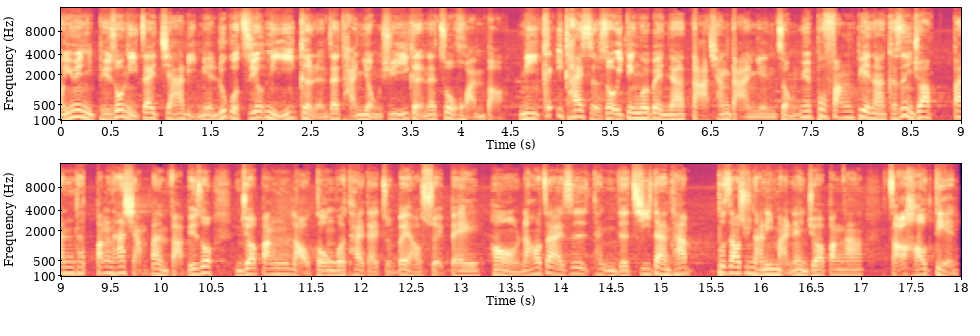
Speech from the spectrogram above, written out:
哦，因为你比如说你在家里面，如果只有你一个人在谈永续，一个人在做环保，你一开始的时候一定会被人家打枪打很严重，因为不方便啊。可是你就要帮他帮他想办法，比如说你就要帮老公或太太准备好水杯，哦，然后再来是他你的鸡蛋，他不知道去哪里买，那你就要帮他找好点。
